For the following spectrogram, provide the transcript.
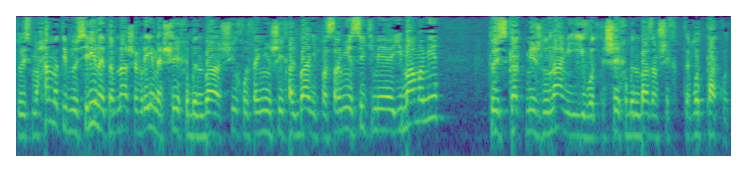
То есть Мухаммад ибн Сирин это в наше время шейх ибн Ба, шейх Утамин, шейх Альбани. По сравнению с этими имамами, то есть как между нами и вот шейх ибн Базом, шейх, вот так вот.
